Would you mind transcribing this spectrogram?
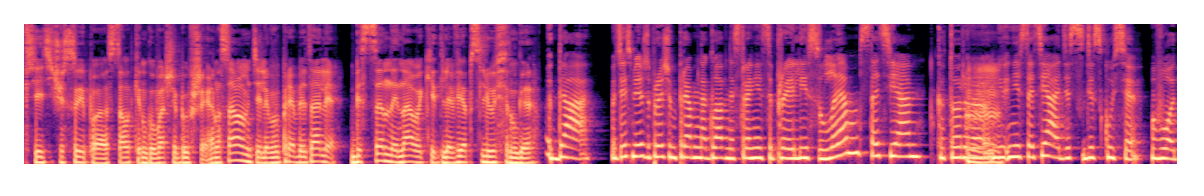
все эти часы по сталкингу вашей бывшей, а на самом деле вы приобретали бесценные навыки для веб-слюфинга. Да, вот здесь, между прочим, прямо на главной странице про Элису Лэм статья, которая mm-hmm. не, не статья, а дис, дискуссия. Вот.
